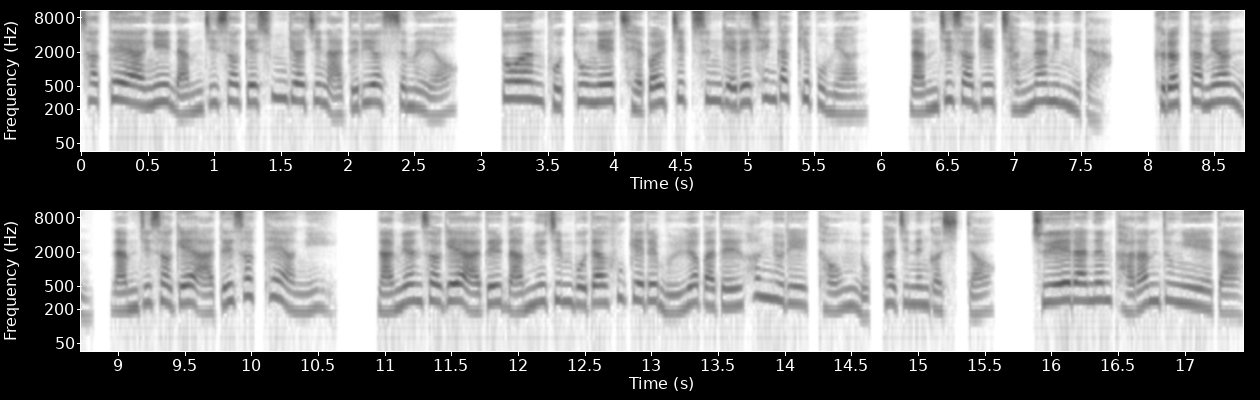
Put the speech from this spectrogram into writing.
서태양이 남지석의 숨겨진 아들이었음을요. 또한 보통의 재벌집 승계를 생각해보면 남지석이 장남입니다. 그렇다면 남지석의 아들 서태양이 남현석의 아들 남유진보다 후계를 물려받을 확률이 더욱 높아지는 것이죠. 주애라는 바람둥이에다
